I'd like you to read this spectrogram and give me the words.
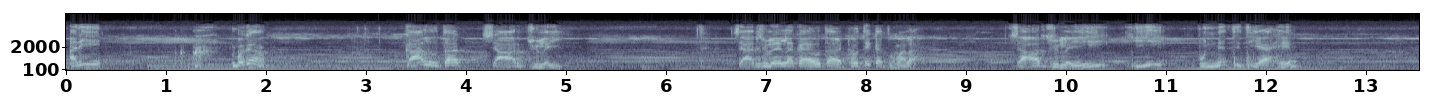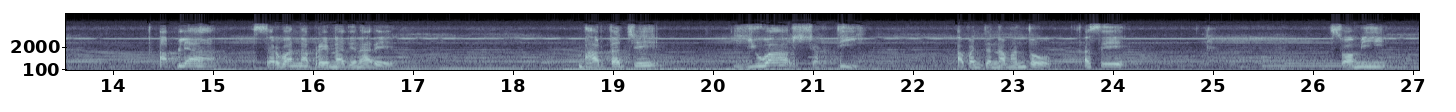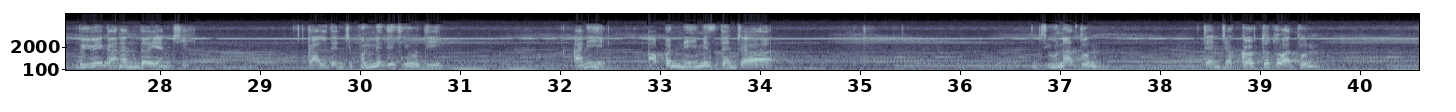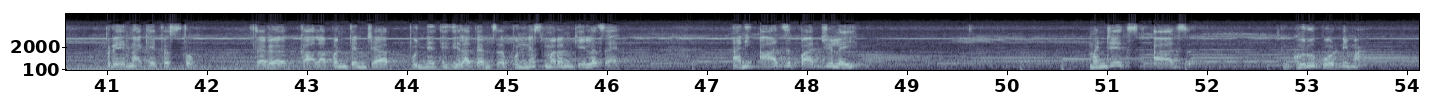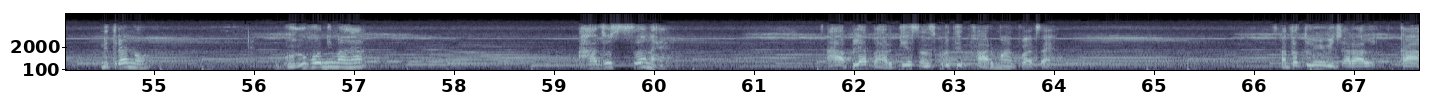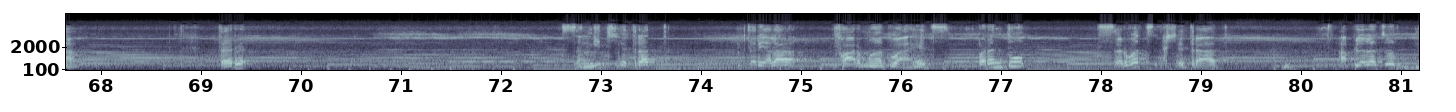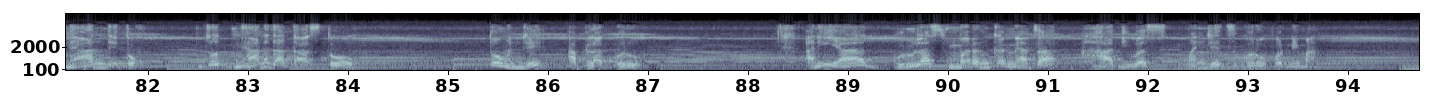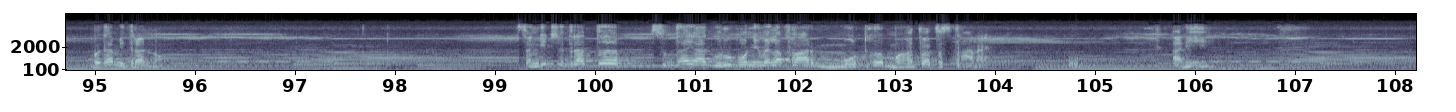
आणि बघा काल होता चार जुलै. चार जुलैला काय होतं आठवते का तुम्हाला? चार जुलै ही पुण्यतिथी आहे. आपल्या सर्वांना प्रेरणा देणारे भारताचे युवा शक्ती आपण त्यांना म्हणतो असे स्वामी विवेकानंद यांची. काल त्यांची पुण्यतिथी होती. आणि आपण नेहमीच त्यांच्या जीवनातून त्यांच्या कर्तृत्वातून प्रेरणा घेत असतो. तर काल आपण त्यांच्या पुण्यतिथीला त्यांचं पुण्यस्मरण केलंच आहे. आणि आज पाच जुलै म्हणजेच आज गुरुपौर्णिमा मित्रांनो गुरुपौर्णिमा हा हा जो सण आहे हा आपल्या भारतीय संस्कृतीत फार महत्त्वाचा आहे. आता तुम्ही विचाराल का तर संगीत क्षेत्रात तर याला फार महत्त्व आहेच. परंतु सर्वच क्षेत्रात आपल्याला जो ज्ञान देतो जो ज्ञानदाता असतो तो म्हणजे आपला गुरु. आणि या गुरुला स्मरण करण्याचा हा दिवस म्हणजेच गुरुपौर्णिमा. बघा मित्रांनो संगीत क्षेत्रात सुद्धा या गुरुपौर्णिमेला फार मोठं महत्वाचं स्थान आहे. आणि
